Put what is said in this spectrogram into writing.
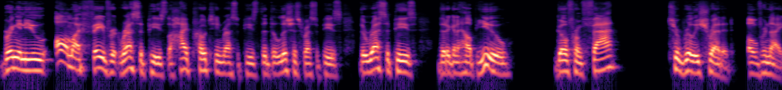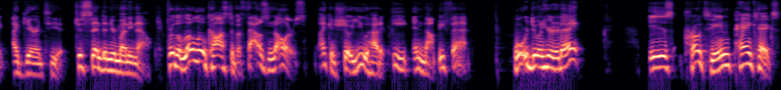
bringing you all my favorite recipes the high protein recipes, the delicious recipes, the recipes that are gonna help you go from fat to really shredded overnight. I guarantee it. Just send in your money now. For the low, low cost of $1,000, I can show you how to eat and not be fat. What we're doing here today is protein pancakes.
